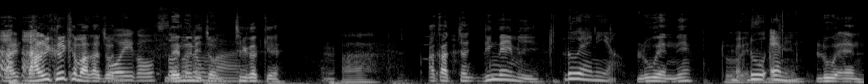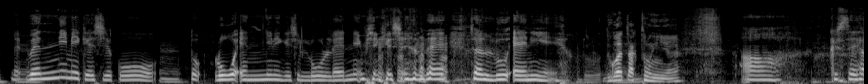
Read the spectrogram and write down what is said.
날, 나를 그렇게 막아줘. 어이가 없어. 내 눈이 좀 즐겁게. 아, 아까 저 닉네임이 루엔이요. 루엔님, 네, 루엔. 루엔. 네, 예. 웬님이 계시고 예. 또 로엔님이 계시고 로렌님이 계시는데 저는 루엔이에요. 루- 누가 네. 짝퉁이야? 어, 글쎄요.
